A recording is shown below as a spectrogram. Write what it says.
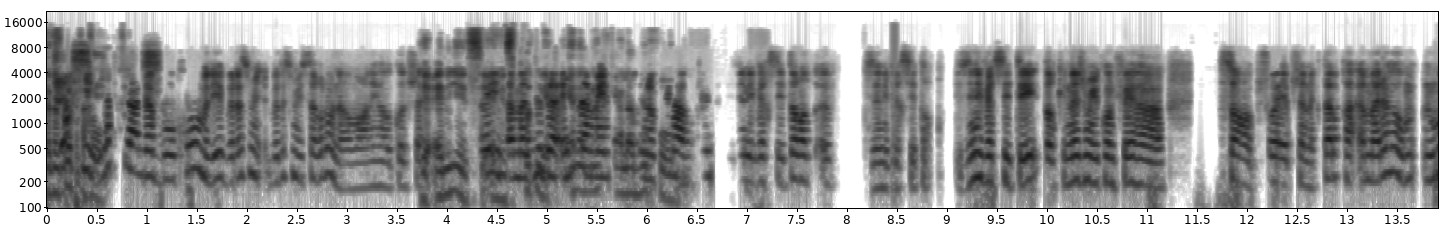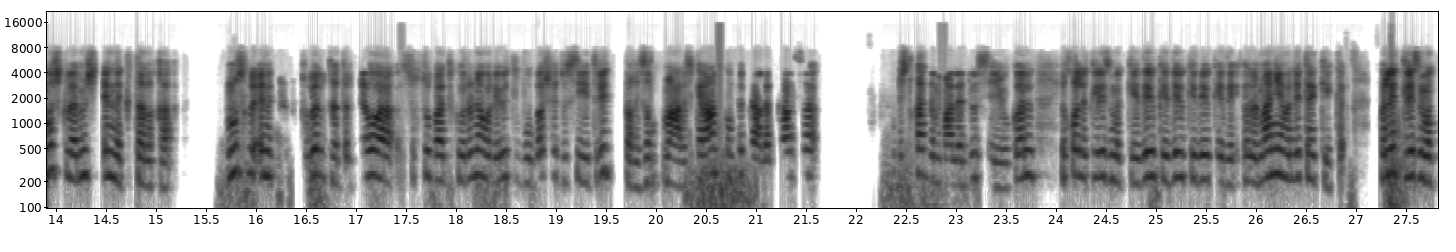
أنا قلت يحكي. يحكي على بوخوم اللي بالرسمي بالرسمي يصغرونا معناها وكل شيء. يا أنيس أما انت من نحكي على إنه universität université donc ينجم يكون فيها صعب شوية باش إنك تلقى. أما راهو المشكلة مش إنك تلقى. المشكلة إنك قبل خاطر توا surtout بعد كورونا ولاو يطلبوا برشا dossier تريد. par exemple ما عرفتش كان عندكم فكرة على فرنسا؟ باش تقدم على dossier وكل يقول لك لازمك كذا وكذا وكذا وكذا. ألمانيا ولات هكاك. ولات لازمك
